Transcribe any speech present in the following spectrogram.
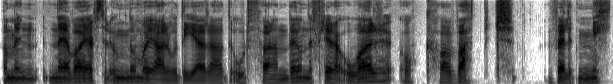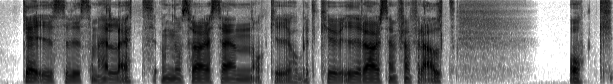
Ja, men när jag var i Järvsö ungdom var jag arvoderad ordförande under flera år och har varit väldigt mycket i civilsamhället, ungdomsrörelsen och i hbtqi-rörelsen framför allt. Och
